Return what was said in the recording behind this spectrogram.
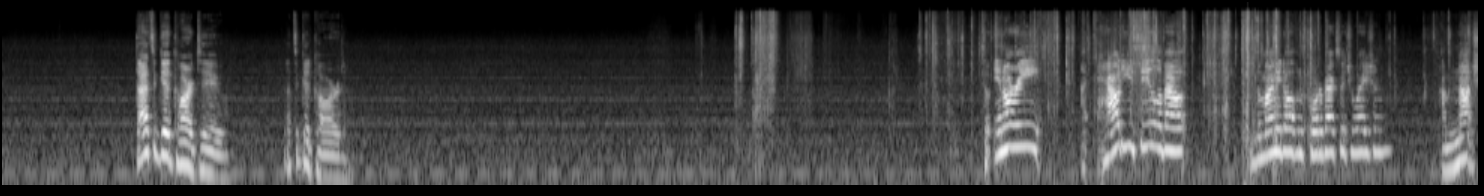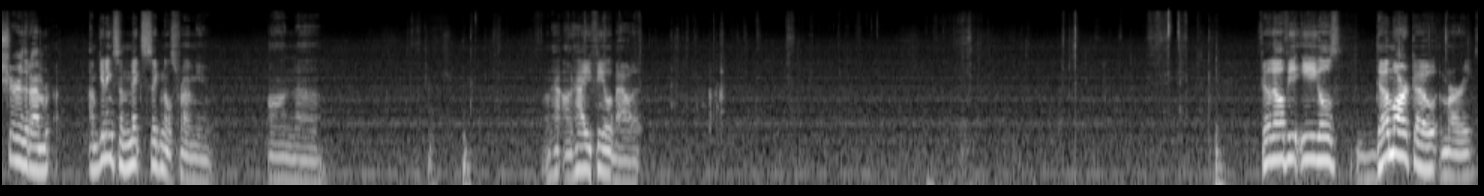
That's a good card, too. That's a good card. So, NRE, how do you feel about the Miami Dolphins quarterback situation? I'm not sure that I'm I'm getting some mixed signals from you on uh, on how on how you feel about it. Philadelphia Eagles, DeMarco Murray.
